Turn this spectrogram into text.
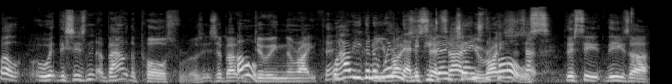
Well, this isn't about the polls for us. It's about oh. doing the right thing. Well, how are you going to win then if you don't out, change the right polls? This, these are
